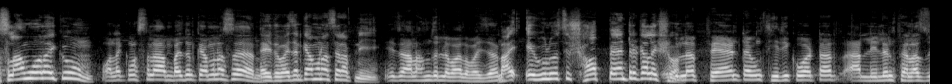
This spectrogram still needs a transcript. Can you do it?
আসসালামু আলাইকুম। ওয়ালাইকুম আসসালাম ভাইজান কেমন আছেন? এই তো ভাইজান কেমন আছেন আপনি? এই যে আলহামদুলিল্লাহ ভালো ভাইজান। ভাই এগুলো হচ্ছে সব প্যান্টের কালেকশন এগুলা প্যান্ট এবং থ্রি কোয়ার্টার আর লিলেন ফেলাজু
